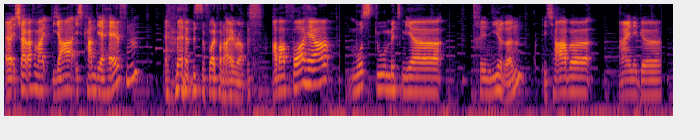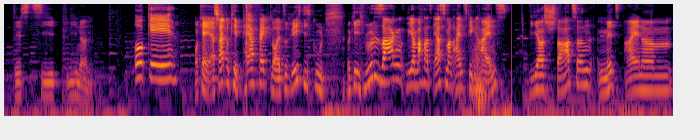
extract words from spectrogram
Äh, ich schreibe einfach mal, ja, ich kann dir helfen. Bist du Freund von Hyra. Aber vorher musst du mit mir trainieren. Ich habe einige Disziplinen. Okay. Okay, er schreibt, okay, perfekt, Leute, richtig gut. Okay, ich würde sagen, wir machen als erstes mal ein 1 gegen 1. Wir starten mit einem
